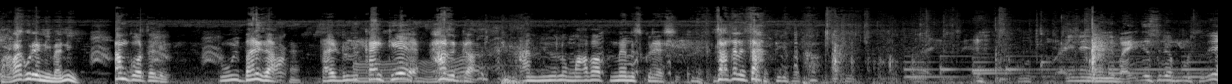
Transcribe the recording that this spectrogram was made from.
ভাড়া করে নিবানি কাম করতেলে তুই বাড়ি যা। তাই ডুবি কাইটে হার গা। আমি হলো মা বাপ ম্যানেজ করে আসি। যা তাহলে যা। ঠিক আছে ভাই গেছি রে রে।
